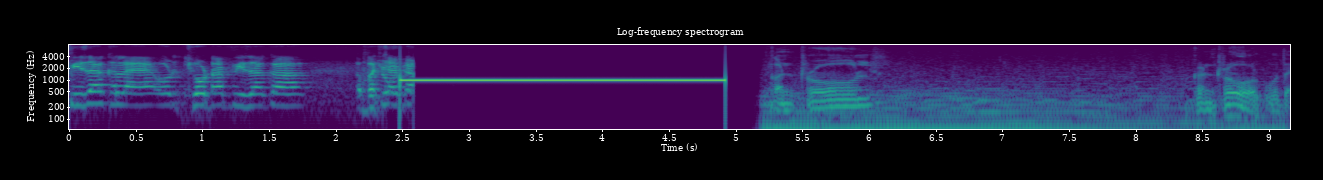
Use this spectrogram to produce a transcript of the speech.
पिज़्ज़ा खिलाया और छोटा पिज़्ज़ा का बच्चा का कंट्रोल कंट्रोल उदय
